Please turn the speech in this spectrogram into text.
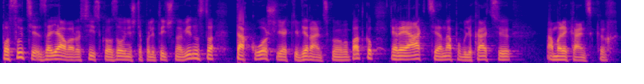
По суті, заява російського зовнішньополітичного відомства також, як і в іранському випадку, реакція на публікацію американських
